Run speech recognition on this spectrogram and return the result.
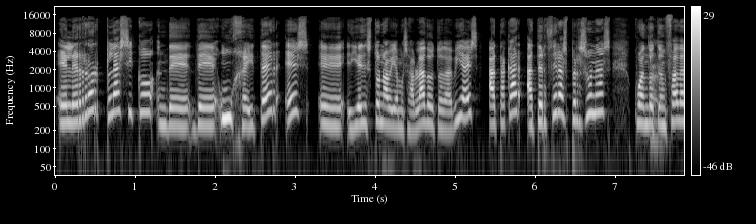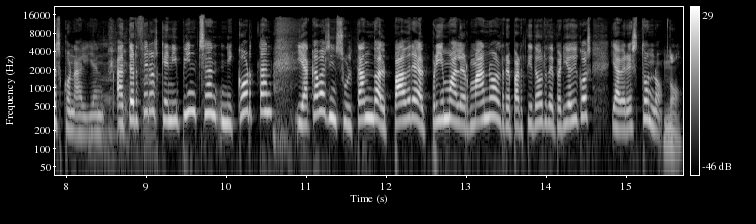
El error clásico de, de un hater es, eh, y esto no habíamos hablado todavía, es atacar a terceras personas cuando te enfadas con alguien. A terceros que ni pinchan ni cortan y acabas insultando al padre, al primo, al hermano, al repartidor de periódicos. Y a ver, esto no. No.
